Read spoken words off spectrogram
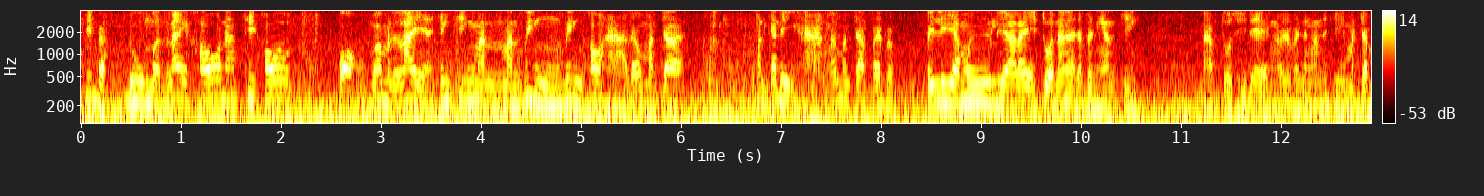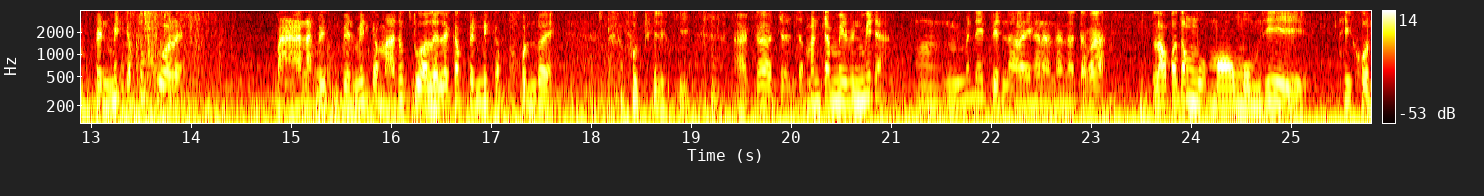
ที่แบบดูเหมือนไล่เขานะ ที่เขาบอกผมว่ามันไล่อะจริง ๆ มันมันวิ่งวิ่งเข้าหาแล้วมันจะมันกระดิ่งหางแล้วมันจะไปแบบไปเลียมือเลียอะไรไอตัวนั้นอาจจะเป็นอย่างนั้นจริงนะครับตัวสีแดงมันจะเป็นอย่างนั้นจริงมันจะเป็นมิตรกับทุกตัวเลย หมานะเป็นเป็นมิตรกับหมาทุกตัวเลยแล้วก็เป็นมิตรกับคนด้วย พูดผิดเมื่อกี้อ่าก็จะจะมันจะมีเป็นมิตรอะมันไม่ได้เป็นอะไรขนาดนั้นนะแต่ว่าเราก็ต้องมองมุมที่ที่คน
